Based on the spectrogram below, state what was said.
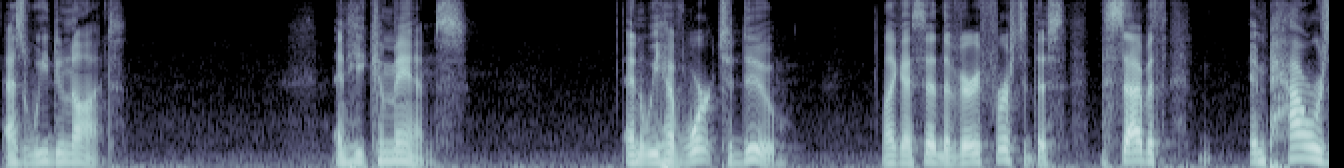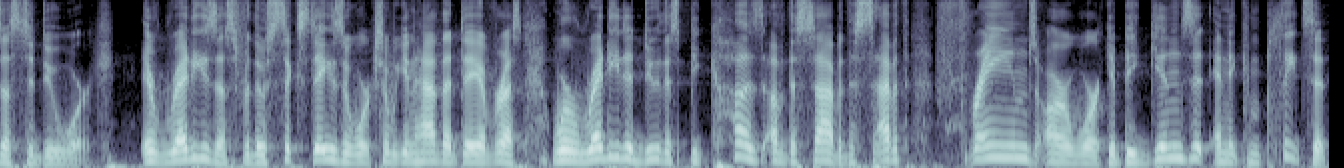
as we do not and he commands. And we have work to do. Like I said, the very first of this, the Sabbath empowers us to do work. It readies us for those six days of work so we can have that day of rest. We're ready to do this because of the Sabbath. The Sabbath frames our work, it begins it and it completes it.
